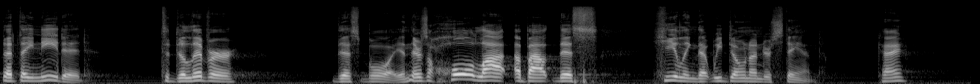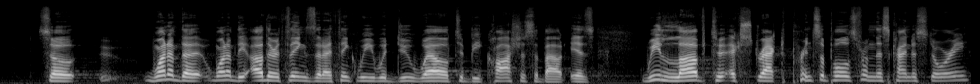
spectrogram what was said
that they needed to deliver this boy. And there's a whole lot about this healing that we don't understand. Okay? So, one of, the, one of the other things that I think we would do well to be cautious about is we love to extract principles from this kind of story.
